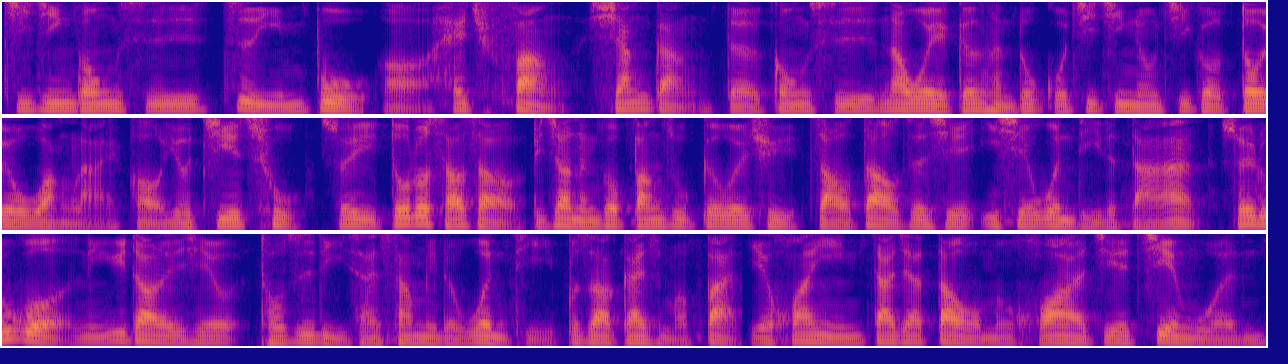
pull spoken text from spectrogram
基金公司、自营部啊、H fund、香港的公司，那我也跟很多国际金融机构都有往来，哦，有接触，所以多多少少比较能够帮助各位去找到这些一些问题的答案。所以如果你遇到了一些投资理财上面的问题，不知道该怎么办，也欢迎大家到我们华尔街见闻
